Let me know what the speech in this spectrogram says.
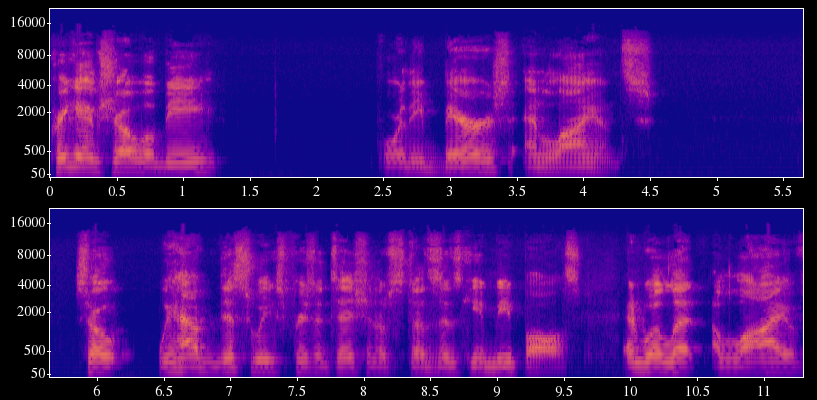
pregame show will be for the Bears and Lions. So we have this week's presentation of Studzinski and Meatballs, and we'll let a live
